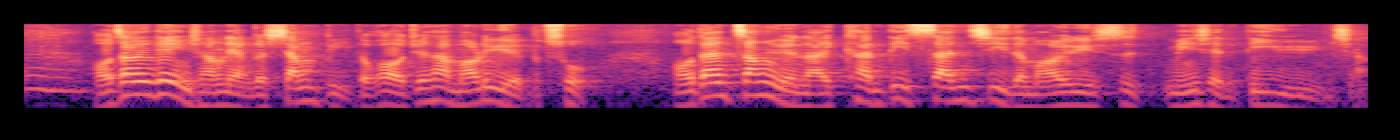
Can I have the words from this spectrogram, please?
嗯，哦，张远跟允强两个相比的话，我觉得它毛利率也不错。哦，但张远来看，第三季的毛利率是明显低于允强，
